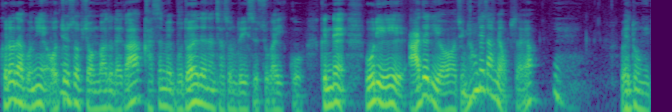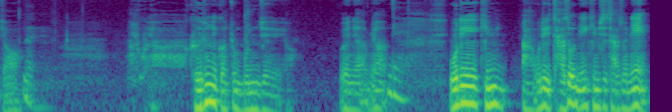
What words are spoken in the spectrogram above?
그러다 보니 어쩔 수 없이 엄마도 내가 가슴에 묻어야 되는 자손도 있을 수가 있고. 근데 우리 아들이요. 지금 형제자매 없어요? 예. 외동이죠. 네. 그러니까 좀 문제예요. 왜냐하면 네. 우리 김, 아, 우리 자손이, 김씨 자손이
